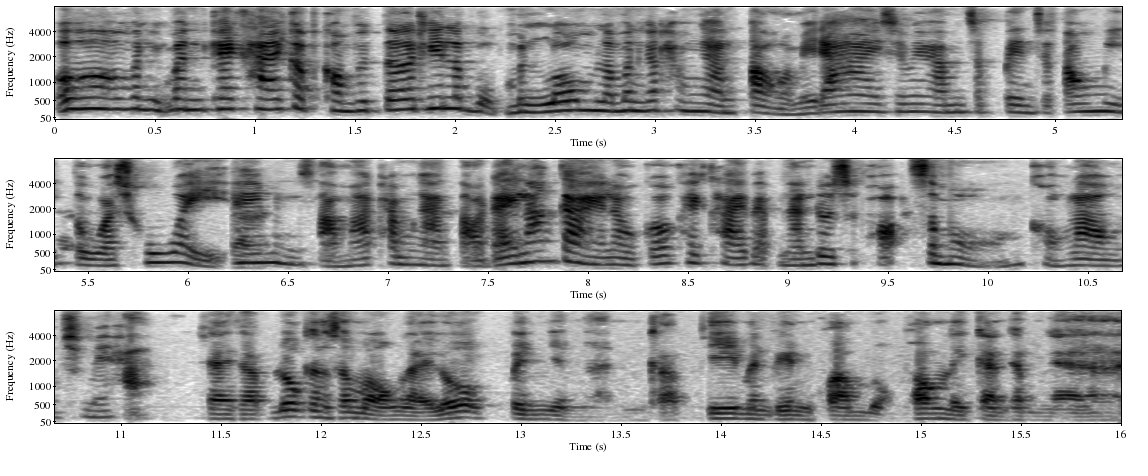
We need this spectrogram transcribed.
เออมันมันคล้ายๆ กับคอมพิวเตอร์ที่ระบบมันล่ม แล้วมันก็ทำงานต่อไม่ได้ใช่ไหมคะ มันจำเป็นจะต้องมีตัวช่วย ให้มันสามารถทำงานต่อได้ร่างกายเราก็คล้าย ๆ แบบนั้นโดยเฉพาะสมองของเราใช่ไหมคะ ใช่ครับโรคทางสมองหลายโรคเป็นอย่างนั้นครับ ที่มันเป็นความบกพร่องในการทำงาน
